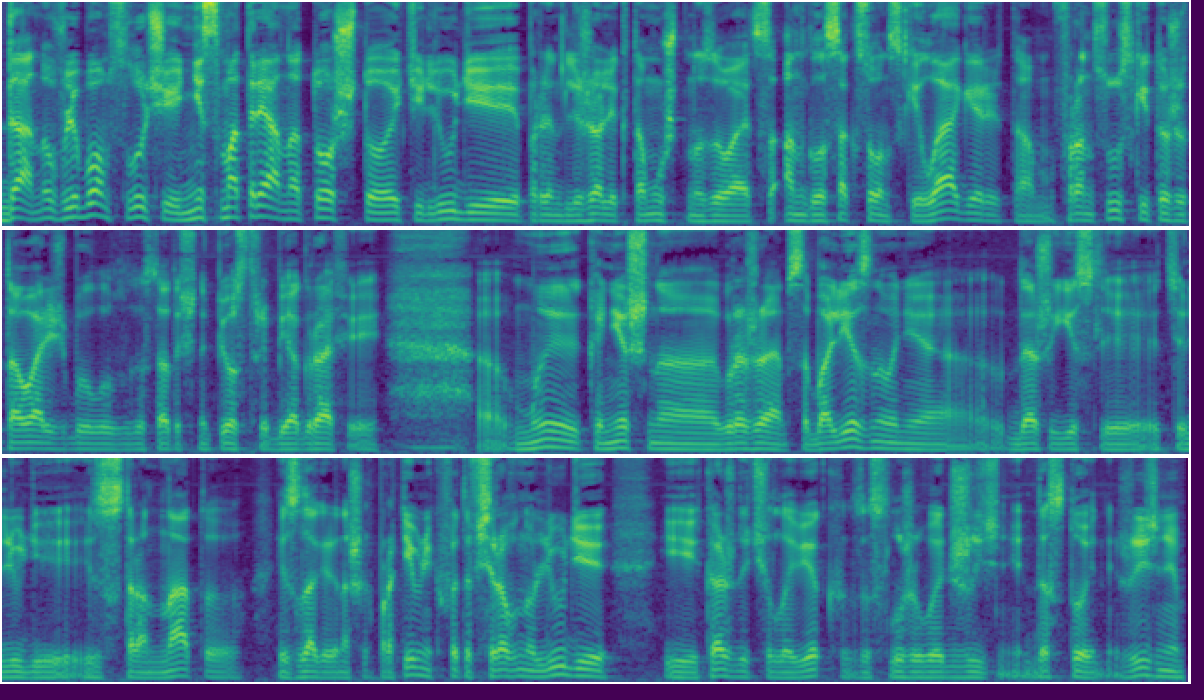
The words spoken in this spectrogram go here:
Да, но в любом случае, несмотря на то, что эти люди принадлежали к тому, что называется англосаксонский лагерь, там французский тоже товарищ был с достаточно пестрой биографией, э, мы, конечно, выражаем соболезнования, даже если эти люди из стран НАТО, из лагеря наших противников, это все равно люди, и каждый человек заслуживает жизни, достойной жизни.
